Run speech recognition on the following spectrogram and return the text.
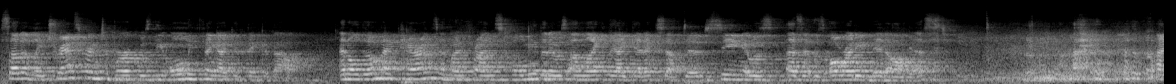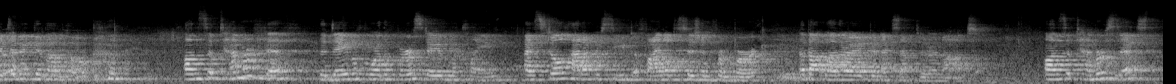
Suddenly, transferring to Burke was the only thing I could think about. And although my parents and my friends told me that it was unlikely I'd get accepted, seeing it was as it was already mid-August, I didn't give up hope. On September 5th, the day before the first day of McLean, I still hadn't received a final decision from Burke about whether I had been accepted or not. On September 6th,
